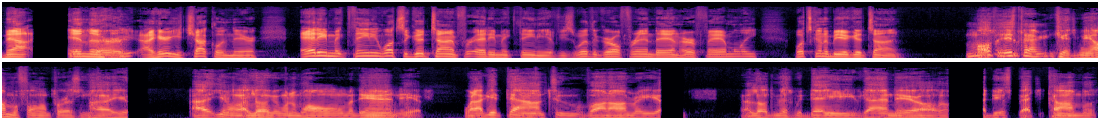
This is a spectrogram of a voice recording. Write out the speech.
Now, in the I hear you chuckling there. Eddie McTheney, what's a good time for Eddie McTheney? If he's with a girlfriend and her family, what's going to be a good time? Most of the time, you catch me. I'm a fun person. I, I, you know, I love it when I'm home, and then if when I get down to Von Ormy, uh, I love to mess with Dave down there. Uh, I dispatch Thomas,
